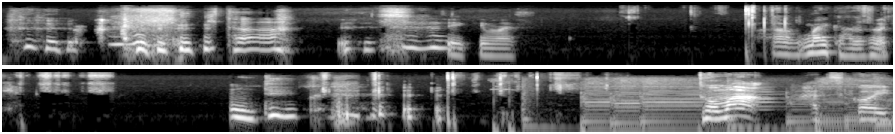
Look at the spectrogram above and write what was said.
来た。じゃあいきます。あ、マイク離さなきゃ。うん。とまあ、初恋っ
